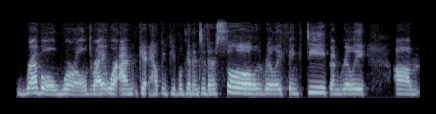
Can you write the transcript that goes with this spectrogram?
rebel world, right, where I'm get helping people get into their soul and really think deep and really um,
